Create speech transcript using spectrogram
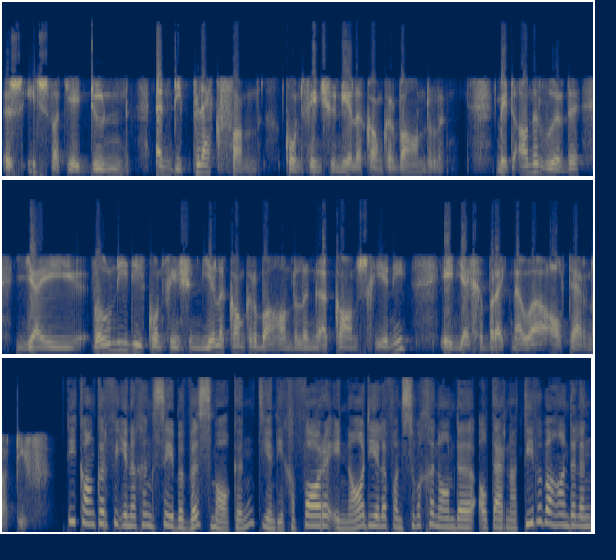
is iets wat jy doen in die plek van konvensionele kankerbehandeling. Met ander woorde, jy wil nie die konvensionele kankerbehandeling 'n kans gee nie en jy gebruik nou 'n alternatief. Die kankervereniging sê bewusmaking teen die gevare en nadele van sogenaamde alternatiewe behandeling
